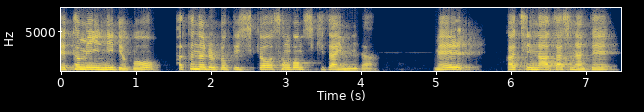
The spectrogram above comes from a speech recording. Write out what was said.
애터미인이 되고 파트너를 복귀시켜 성공시키자입니다. 매일 같이 나 자신한테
